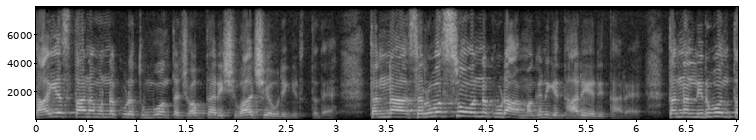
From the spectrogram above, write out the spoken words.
ತಾಯಿಯ ಸ್ಥಾನವನ್ನು ಕೂಡ ತುಂಬುವಂಥ ಜವಾಬ್ದಾರಿ ಶಿವಾಜಿ ಅವರಿಗೆ ಇರ್ತದೆ. ತನ್ನ ಸರ್ವಸ್ವವನ್ನು ಕೂಡ ಆ ಮಗನಿಗೆ ಧಾರೆ ಎರಿತಾರೆ. ತನ್ನಲ್ಲಿರುವಂಥ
